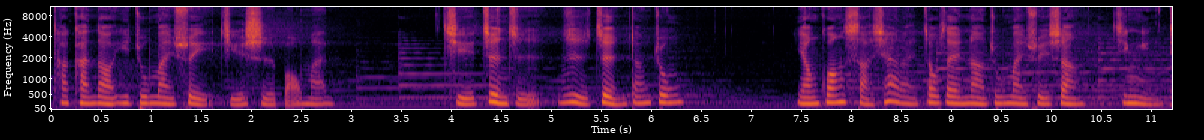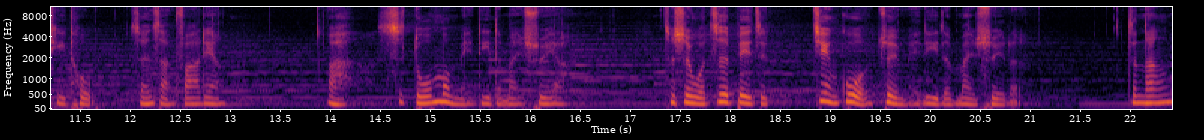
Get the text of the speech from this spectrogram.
他看到一株麦穗结实饱满，且正值日正当中，阳光洒下来，照在那株麦穗上，晶莹剔透，闪闪发亮。啊，是多么美丽的麦穗啊！这是我这辈子见过最美丽的麦穗了。正当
